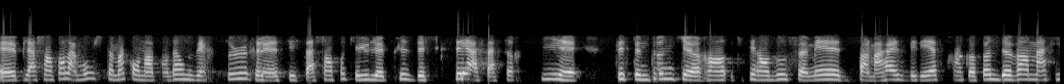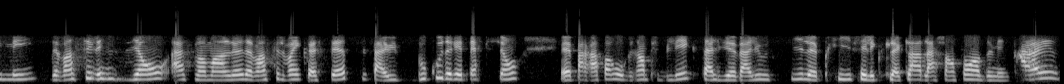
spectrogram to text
Euh, puis la chanson L'amour, justement, qu'on entendait en ouverture, euh, c'est sa chanson qui a eu le plus de succès à sa sortie. Euh, c'est une tune qui, qui s'est rendue au sommet du palmarès BDS francophone devant Marie-Mé, devant Céline Dion à ce moment-là, devant Sylvain Cossette. Ça a eu beaucoup de répercussions euh, par rapport au grand public. Ça lui a valu aussi le prix Félix Leclerc de la chanson en 2013.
